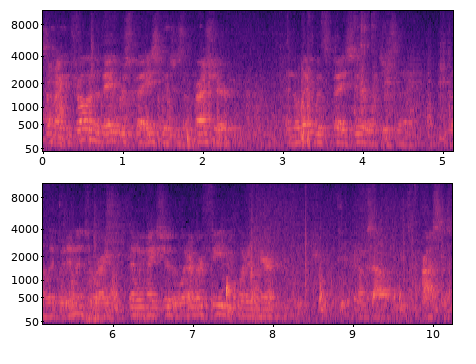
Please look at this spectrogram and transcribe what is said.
So by controlling the vapor space, which is the pressure, and the liquid space here, which is the, the liquid inventory, then we make sure that whatever feed we put in here comes out, processed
